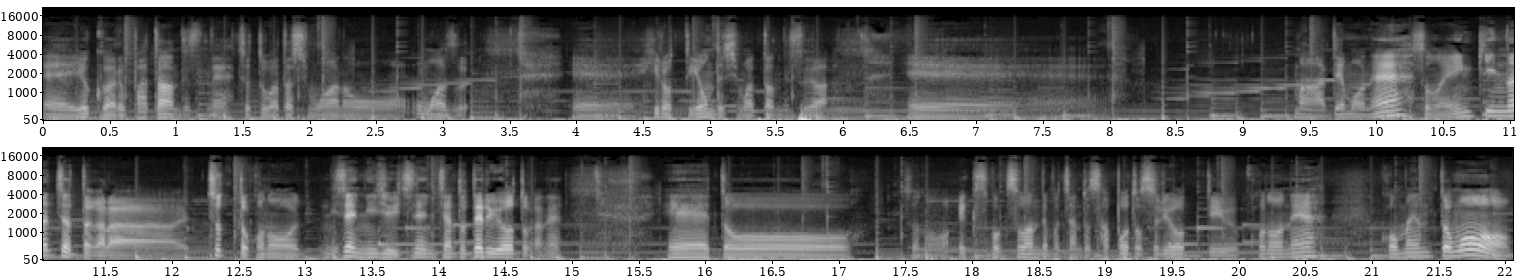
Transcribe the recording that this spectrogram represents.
えー、よくあるパターンですね。ちょっと私も、あの、思わず、えー、拾って読んでしまったんですが、えー、まあでもね、その延期になっちゃったから、ちょっとこの2021年にちゃんと出るよとかね、えっ、ー、と、その Xbox One でもちゃんとサポートするよっていう、このね、コメントも、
